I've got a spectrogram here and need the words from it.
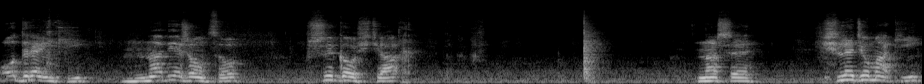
od ręki, na bieżąco, przy gościach. Nasze śledziomaki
